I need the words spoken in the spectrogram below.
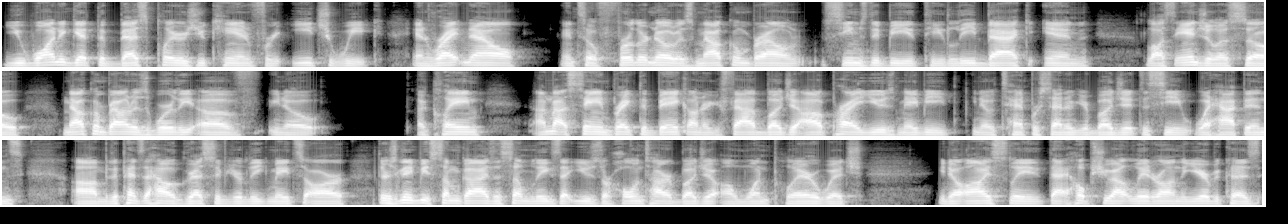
You want to get the best players you can for each week. And right now, until further notice, Malcolm Brown seems to be the lead back in Los Angeles. So Malcolm Brown is worthy of, you know, acclaim. I'm not saying break the bank on your FAAB budget. I'll probably use maybe, you know, 10% of your budget to see what happens. Um, it depends on how aggressive your league mates are. There's going to be some guys in some leagues that use their whole entire budget on one player, which, you know, honestly, that helps you out later on in the year because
